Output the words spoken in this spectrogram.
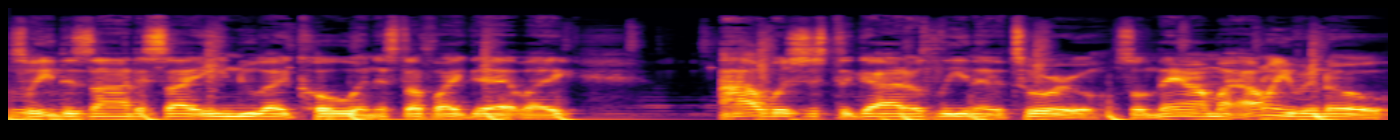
So he mm. designed the site. He knew like code and stuff like that. Like I was just the guy that was leading editorial. So now I'm like, I don't even know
